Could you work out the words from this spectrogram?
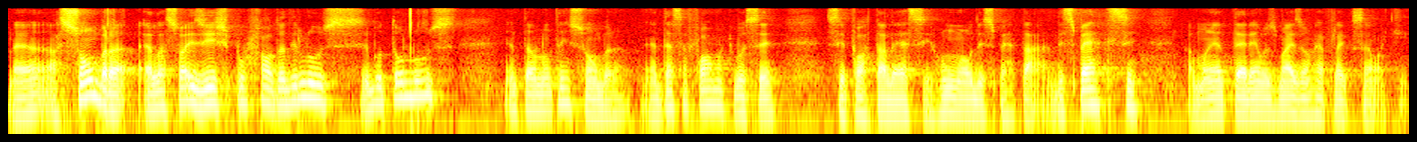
Né? A sombra ela só existe por falta de luz. Você botou luz, então não tem sombra. É dessa forma que você se fortalece rumo ao despertar. Desperte-se. Amanhã teremos mais uma reflexão aqui.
